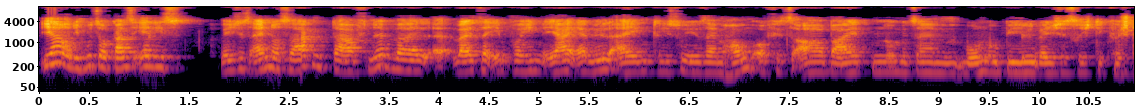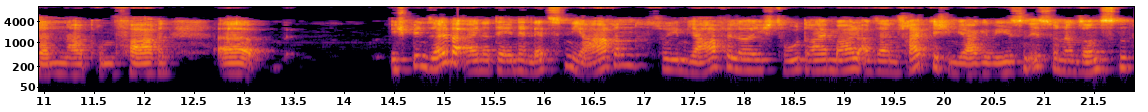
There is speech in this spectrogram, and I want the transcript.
Ja, und ich muss auch ganz ehrlich, wenn ich es einen noch sagen darf, ne, weil, äh, weil es da eben vorhin, ja, er will eigentlich so in seinem Homeoffice arbeiten und mit seinem Wohnmobil, wenn ich es richtig verstanden habe, rumfahren. Äh, ich bin selber einer, der in den letzten Jahren so im Jahr vielleicht zwei, dreimal an seinem Schreibtisch im Jahr gewesen ist und ansonsten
